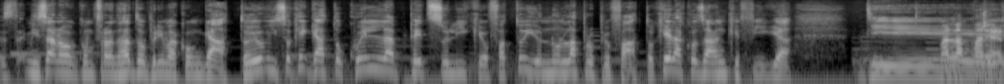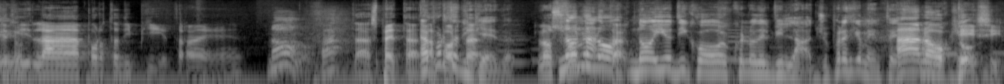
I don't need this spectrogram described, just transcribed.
st- mi sono confrontato prima con Gatto e ho visto che Gatto quel pezzo lì che ho fatto io non l'ha proprio fatto, che è la cosa anche figa di... Ma la, Certo. di- la porta di pietra, eh? No, l'ho fatta. Aspetta, È la porta, di pietra. L'ho no, no, no, suonata. no, io dico quello del villaggio. Praticamente... Ah, no, ok, do- sì.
